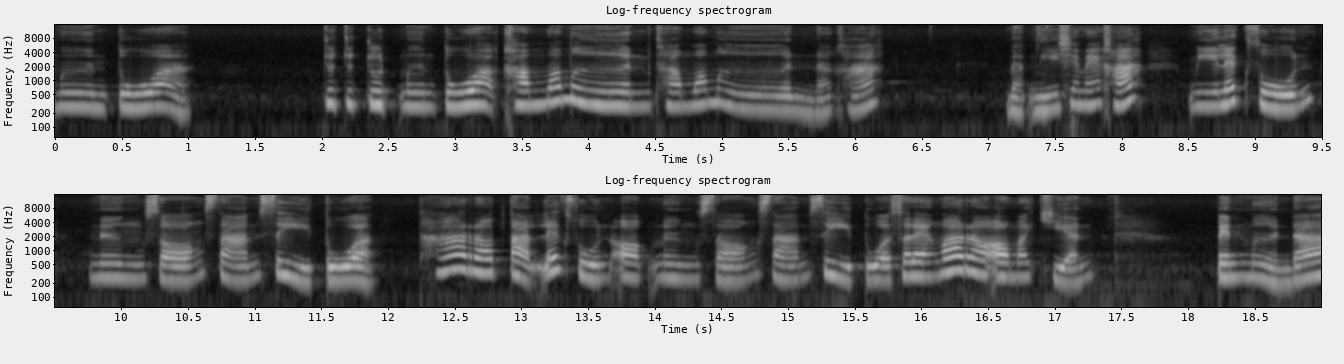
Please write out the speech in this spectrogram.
หมื่นตัว จุดจุดจุดหมื่นตัวคำว่าหมื่นคำว่าหมื่นนะคะ แบบนี้ใช่ไหมคะ มีเลขศูนย์หนึ่งสองสามสี่ตัว ถ้าเราตัดเลขศูนย์ออกหนึ่งสองสามสี่ตัว แสดงว่าเราเอามาเขียนเป็นหมื่นได้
